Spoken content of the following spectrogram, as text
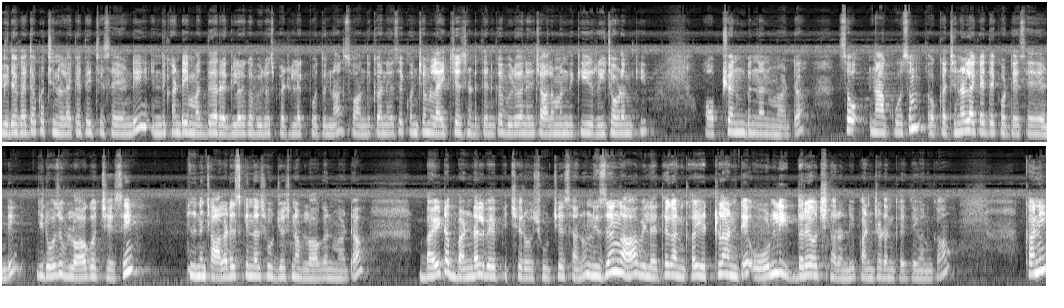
వీడియోకి అయితే ఒక చిన్న లైక్ అయితే ఇచ్చేసేయండి. ఎందుకంటే ఈ మధ్య రెగ్యులర్గా వీడియోస్ పెట్టలేకపోతున్నా. సో అందుకనేసి కొంచెం లైక్ చేసినట్టయితే కనుక వీడియో అనేది చాలామందికి రీచ్ అవ్వడానికి ఆప్షన్ ఉంటుందన్నమాట. సో నా కోసం ఒక చిన్న లైక్ అయితే కొట్టేసేయండి ఈరోజు వ్లాగ్ వచ్చేసి ఇది నేను చాలా డేస్ కింద షూట్ చేసిన వ్లాగ్ అనమాట బయట బండలు వేపించే రోజు షూట్ చేశాను. నిజంగా వీళ్ళైతే కనుక ఎట్లా అంటే ఓన్లీ ఇద్దరే వచ్చినారండి పనిచేయడానికి అయితే కనుక కానీ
